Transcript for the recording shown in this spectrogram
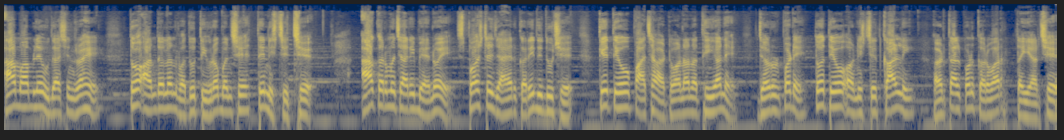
આ મામલે ઉદાસીન રહે, તો આંદોલન વધુ તીવ્ર બનશે તે નિશ્ચિત છે. આ કર્મચારી બહેનોએ સ્પષ્ટ જાહેર કરી દીધું છે કે તેઓ પાછા હટવાના નથી અને જરૂર પડે તો તેઓ અનિશ્ચિતકાળની હડતાલ પણ કરવા તૈયાર છે.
